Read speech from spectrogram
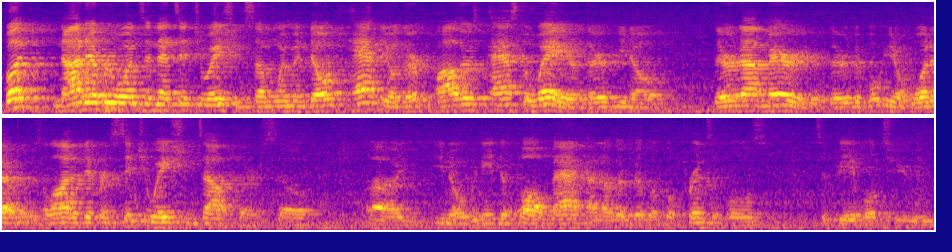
But not everyone's in that situation. Some women don't have, you know, their fathers passed away, or they're, you know, they're not married, or they're, you know, whatever. There's a lot of different situations out there. So, uh, you know, we need to fall back on other biblical principles to be able to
